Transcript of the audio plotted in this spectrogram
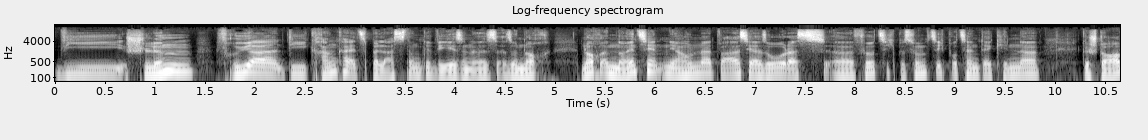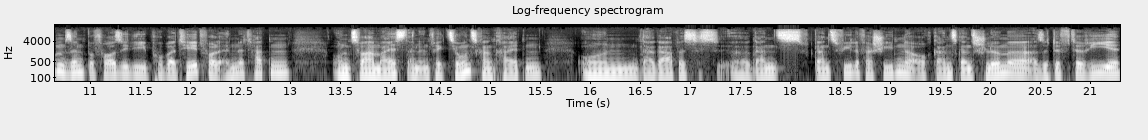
wie schlimm früher die Krankheitsbelastung gewesen ist. Also noch, noch im 19. Jahrhundert war es ja so, dass äh, 40 bis 50 Prozent der Kinder gestorben sind, bevor sie die Pubertät vollendet hatten. Und zwar meist an Infektionskrankheiten. Und da gab es äh, ganz, ganz viele verschiedene, auch ganz, ganz schlimme, also Diphtherie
